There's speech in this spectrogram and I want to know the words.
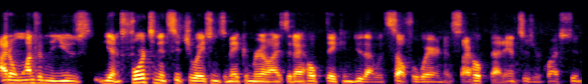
I don't want them to use the unfortunate situations to make them realize that I hope they can do that with self awareness. I hope that answers your question.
